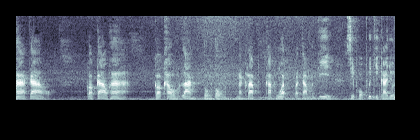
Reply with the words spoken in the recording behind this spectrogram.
59 ก็ 95 ก็เข้าล่างตรงๆนะครับครับงวดประจำวันที่ 16 พฤศจิกายน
